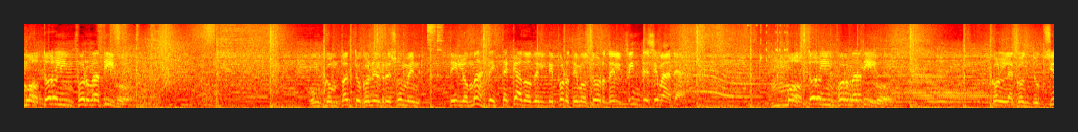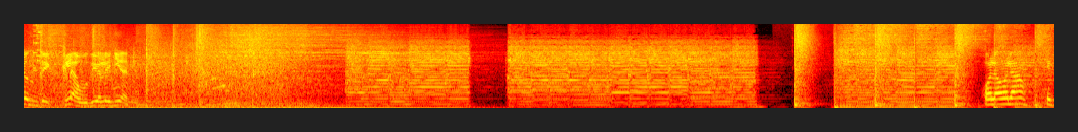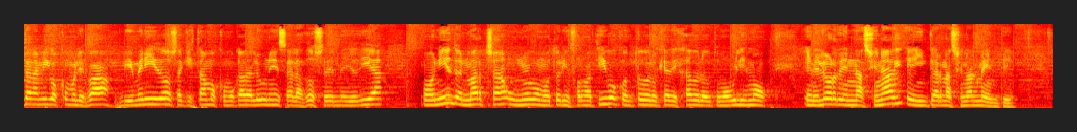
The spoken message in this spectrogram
Motor Informativo. Un compacto con el resumen de lo más destacado del deporte motor del fin de semana. Motor Informativo. Con la conducción de Claudio Leñani. Hola, hola, ¿qué tal amigos? ¿Cómo les va? Bienvenidos, aquí estamos como cada lunes a las 12 del mediodía, poniendo en marcha un nuevo motor informativo con todo lo que ha dejado el automovilismo en el orden nacional e internacionalmente.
